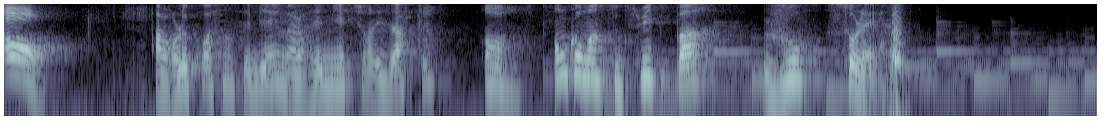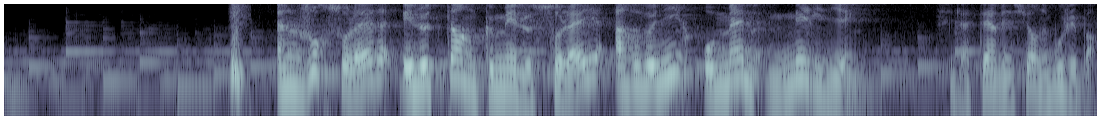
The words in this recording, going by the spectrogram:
Oh alors le croissant c'est bien, mais alors les miettes sur les arcs, oh On commence tout de suite par jour solaire. Un jour solaire est le temps que met le soleil à revenir au même méridien. Si la Terre bien sûr ne bougeait pas.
